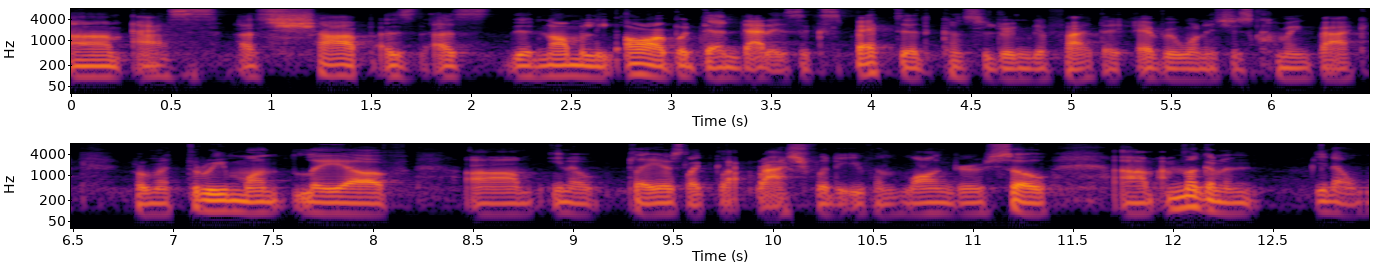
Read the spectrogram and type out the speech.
um, as as sharp as as they normally are. But then that is expected considering the fact that everyone is just coming back from a three month layoff. Um, you know, players like Rashford even longer. So um, I'm not gonna you know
